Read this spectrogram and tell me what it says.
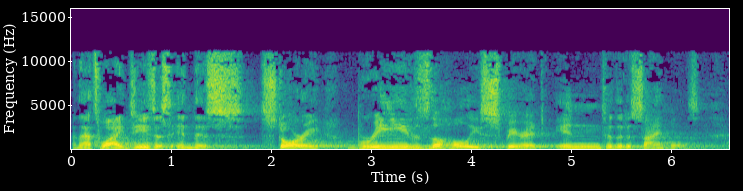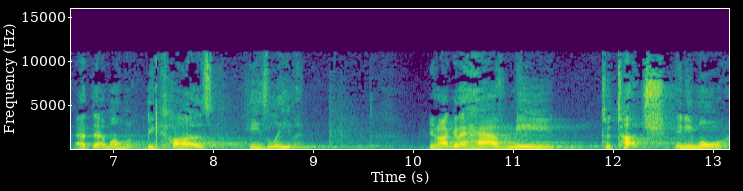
And that's why Jesus in this story breathes the Holy Spirit into the disciples at that moment because he's leaving. You're not going to have me to touch anymore.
